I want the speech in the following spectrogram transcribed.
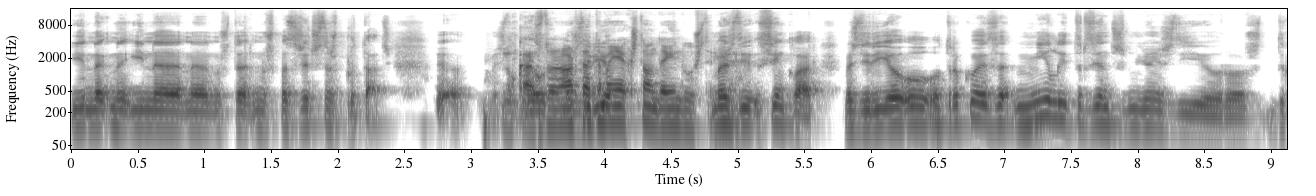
e, na, na, e na, nos, nos, passageiros transportados. Mas, no caso do Norte há também a questão da indústria. Mas, é? sim, claro. Mas diria outra coisa: 1.300 milhões de euros de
